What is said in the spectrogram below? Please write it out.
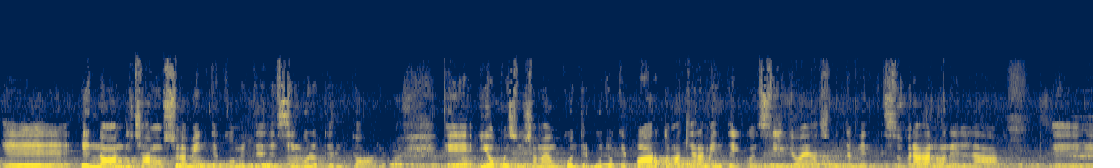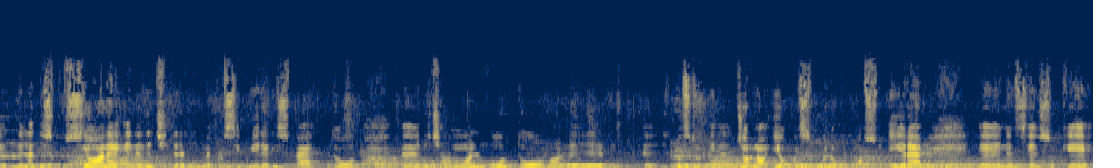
eh, e non diciamo solamente come te- singolo territorio. Eh, io questo diciamo, è un contributo che porto, ma chiaramente il Consiglio è assolutamente sovrano nella, eh, nella discussione e nel decidere come proseguire rispetto eh, diciamo, al voto eh, eh, di questo ordine del giorno. Io questo è quello che posso dire, eh, nel senso che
